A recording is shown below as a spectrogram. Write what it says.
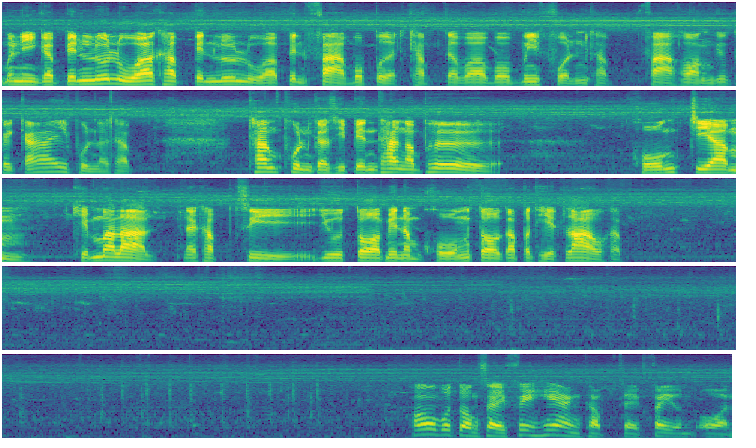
มื่อนี้ก็เป็นหลัวๆครับ เป็นหลัวๆเป็นฝ่าบ่เปิดครับ แต่ว่าบ่มีฝนครับฝ่าห้องอยู่ใกล้ๆพุ่นนะครับทางพุ่นก็สิเป็นทางอำเภอโขงเจียม เข็มราชนะครับสี่อยู่ต่อแม่น้ำโขงต่อกับประเทศลาวครับเขาบ่ต้องใส่ไฟแห้งครับ ใส่ไฟอ่อน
